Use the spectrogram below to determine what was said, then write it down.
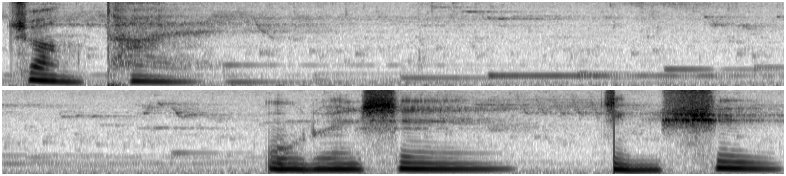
状态，无论是情绪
